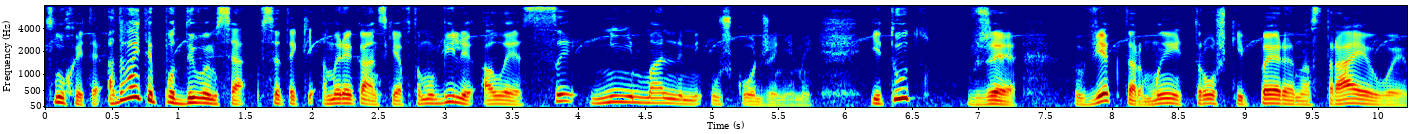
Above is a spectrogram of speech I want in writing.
слухайте, а давайте подивимося все-таки американські автомобілі, але з мінімальними ушкодженнями. І тут вже вектор ми трошки перенастраюємо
